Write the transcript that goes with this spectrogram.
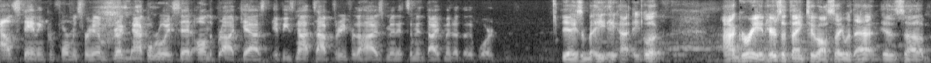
outstanding performance for him. Greg mcelroy said on the broadcast if he's not top three for the heisman it's an indictment of the award. Yeah he's a he, he, he look i agree. And here's the thing too i'll say with that is um,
